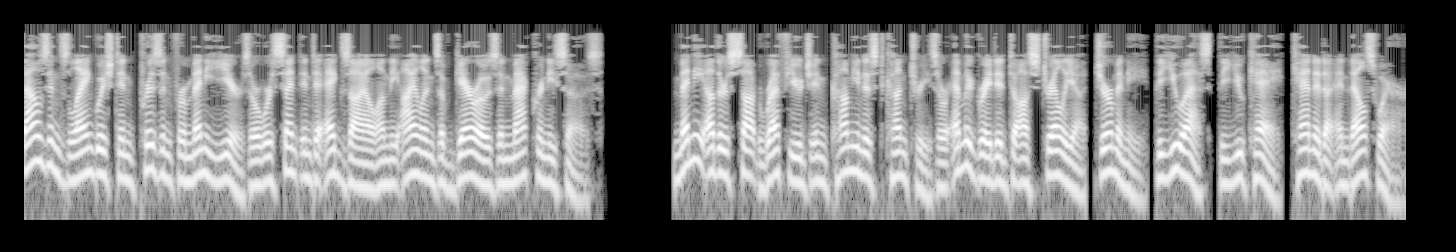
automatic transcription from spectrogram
Thousands languished in prison for many years or were sent into exile on the islands of Gyaros and Makronisos. Many others sought refuge in communist countries or emigrated to Australia, Germany, the US, the UK, Canada and elsewhere.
